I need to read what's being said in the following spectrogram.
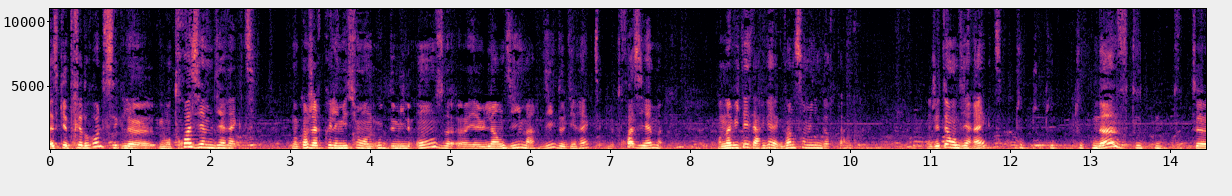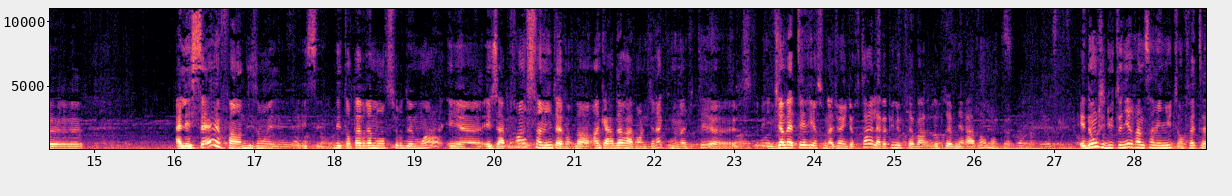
ce qui est très drôle, c'est que mon troisième direct, donc quand j'ai repris l'émission en août 2011, euh, il y a eu lundi, mardi de direct. Le troisième, mon invité est arrivé avec 25 minutes de retard. J'étais en direct, toute, neuve, toute, euh, à l'essai, enfin disons, n'étant pas vraiment sûre de moi. Et, euh, j'apprends 5 minutes avant, un quart d'heure avant le direct, mon invité, il vient d'atterrir son avion, il est de retard, il n'a pas pu nous, prévoir, nous prévenir avant. Et donc j'ai dû tenir 25 minutes en fait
